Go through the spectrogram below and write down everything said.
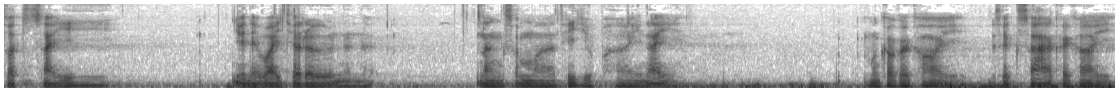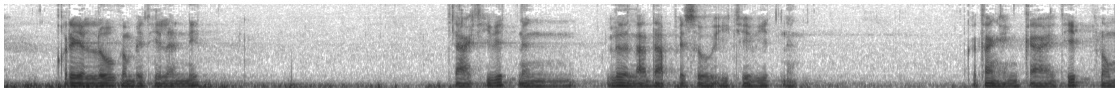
สดใส อยู่ในวัยเจริญนั่นนะนั่งสมาธิอยู่ภายใน มันก็ค่อยๆ ศึกษาค่อยๆ เรียนรู้กันไปทีละนิด จากชีวิตหนึ่งเลื่อนระดับไปสู่อีกชีวิตหนึ่ง ก็ตั้งเห็นกายทิพย์ลม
